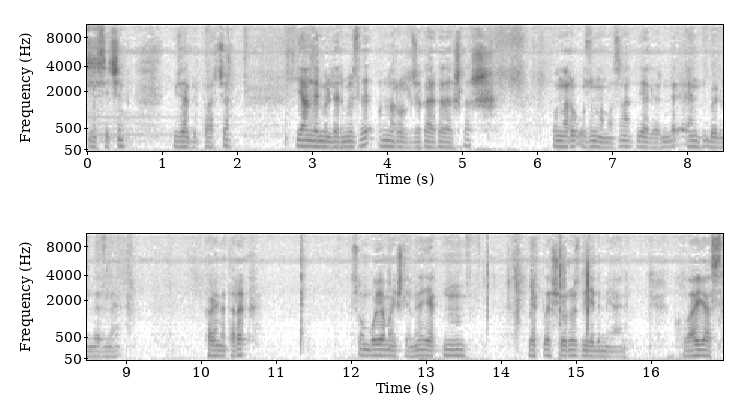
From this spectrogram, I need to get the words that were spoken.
Gözükmesi için güzel bir parça. Yan demirlerimiz de bunlar olacak arkadaşlar. Bunları uzunlamasına, diğerlerini de en bölümlerine kaynatarak son boyama işlemine yakın yaklaşıyoruz diyelim yani. Kolay gelsin.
